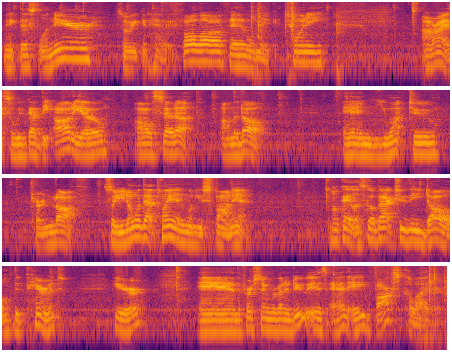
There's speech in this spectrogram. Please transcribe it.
make this linear, so we can have a fall off, and we'll make it 20. All right, so we've got the audio all set up on the doll. And you want to turn it off. So you don't want that playing when you spawn in. Okay, let's go back to the doll, the parent here. And the first thing we're going to do is add a box collider.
